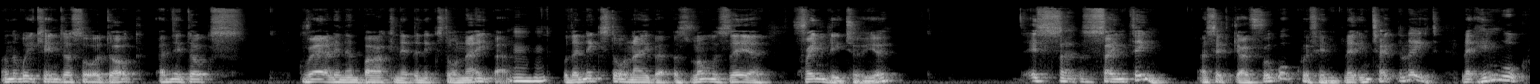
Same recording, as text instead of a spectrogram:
On the weekend, I saw a dog, and their dog's growling and barking at the next door neighbor Well, the next door neighbour, as long as they're friendly to you, it's the same thing. I said, go for a walk with him. Let him take the lead. Let him walk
